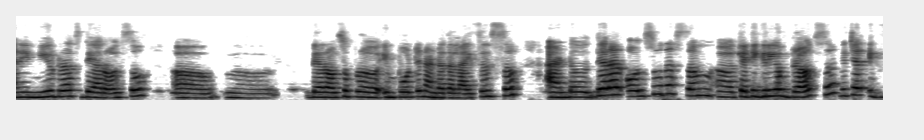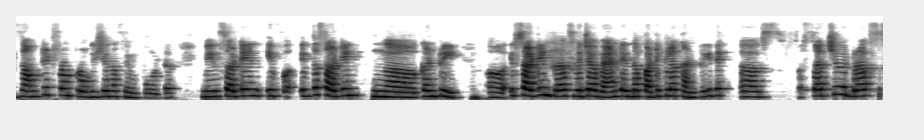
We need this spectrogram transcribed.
And in new drugs they are also uh, uh, they are also imported under the license and uh, there are also the some uh, category of drugs uh, which are exempted from provision of import. Means certain if if the certain uh, country uh, if certain drugs which are banned in the particular country they uh, such drugs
